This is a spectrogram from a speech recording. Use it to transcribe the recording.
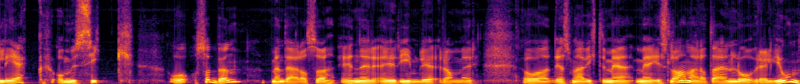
lek og musikk, og også bønn men det er altså under rimelige rammer. Og Det som er viktig med, med islam, er at det er en lovreligion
